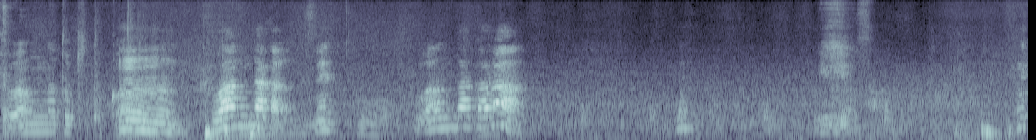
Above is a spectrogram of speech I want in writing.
不安な時とか、うんうん。不安だからですね。不安だから、ね、指を触る、ね、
